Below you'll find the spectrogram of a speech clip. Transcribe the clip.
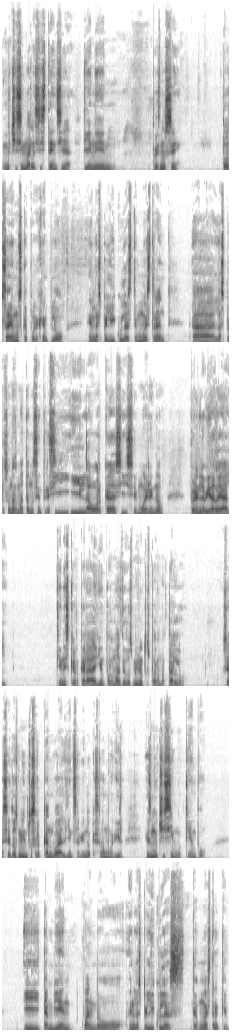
muchísima resistencia, tienen, pues no sé, todos sabemos que por ejemplo en las películas te muestran a las personas matándose entre sí y la ahorcas y se muere, ¿no? Pero en la vida real tienes que ahorcar a alguien por más de dos minutos para matarlo. O sea, hace dos minutos ahorcando a alguien sabiendo que se va a morir es muchísimo tiempo. Y también cuando en las películas te muestran que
